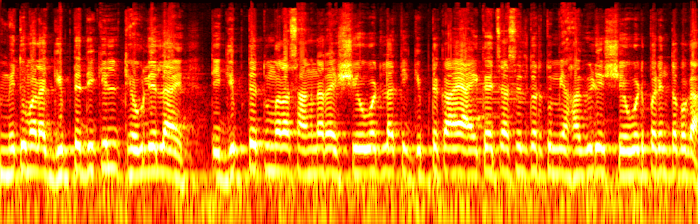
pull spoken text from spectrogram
मी तुम्हाला गिफ्ट देखील ठेवलेलं आहे. ते गिफ्ट तुम्हाला सांगणार आहे शेवटला. ते गिफ्ट काय ऐकायचं असेल तर तुम्ही हा व्हिडिओ शेवटपर्यंत बघा.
